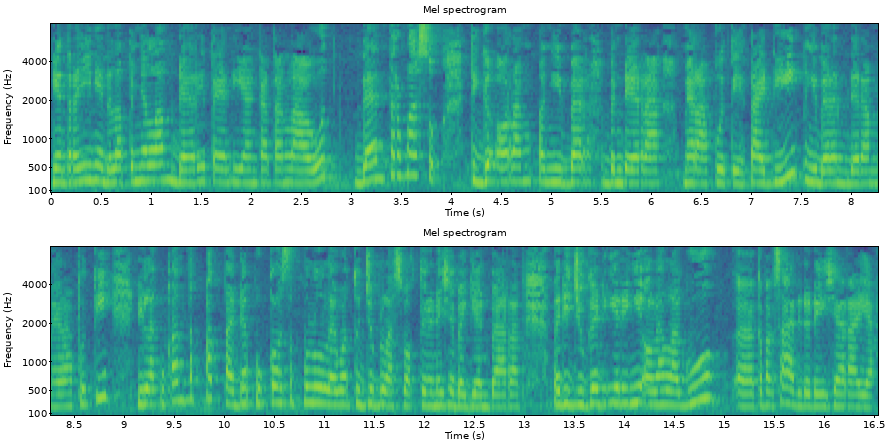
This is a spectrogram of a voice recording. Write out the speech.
Di antaranya ini adalah penyelam dari TNI Angkatan Laut dan termasuk tiga orang pengibar bendera merah putih. Tadi pengibaran bendera merah putih dilakukan tepat pada pukul 10 lewat 17 waktu Indonesia bagian bagian barat. Tadi juga diiringi oleh lagu uh, Kebangsaan Indonesia Raya.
